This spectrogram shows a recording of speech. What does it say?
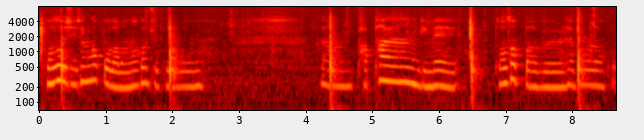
버섯이 생각보다 많아가지고 그냥 밥하는 김에 버섯밥을 해보려고.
